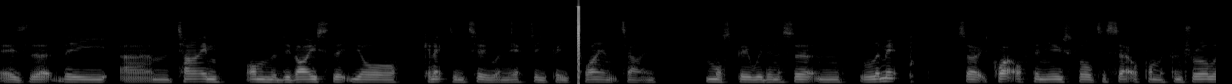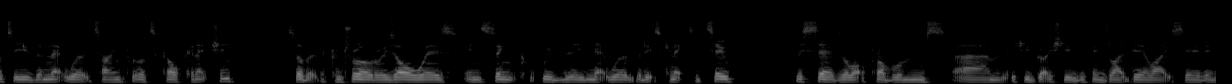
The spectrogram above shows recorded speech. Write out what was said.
is that the um, time on the device that you're connecting to and the FTP client time must be within a certain limit. So it's quite often useful to set up on the controller to use the network time protocol connection so that the controller is always in sync with the network that it's connected to. This saves a lot of problems um, if you've got issues with things like daylight saving,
